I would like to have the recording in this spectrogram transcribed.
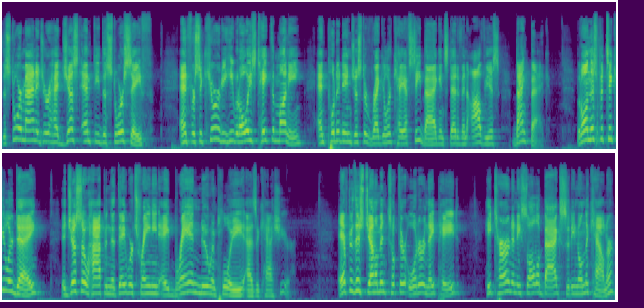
The store manager had just emptied the store safe, and for security, he would always take the money and put it in just a regular KFC bag instead of an obvious bank bag. But on this particular day, it just so happened that they were training a brand new employee as a cashier. After this gentleman took their order and they paid, he turned and he saw a bag sitting on the counter.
